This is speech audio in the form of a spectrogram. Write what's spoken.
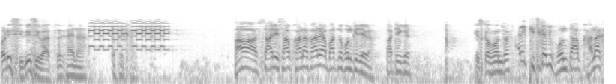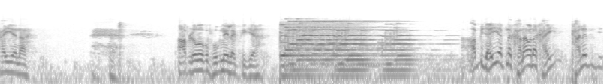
बड़ी सीधी सी बात है। है ना तो फिर खाएँ हाँ सारी साहब खाना खा रहे हैं बाद में फ़ोन कीजिएगा। हाँ ठीक है। किसका फ़ोन था? अरे किसका भी फ़ोन था आप खाना खाइए ना। आप लोगों को भूख नहीं लगती क्या? आप भी जाइए अपना खाना वाना खाइए खाने दीजिए।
